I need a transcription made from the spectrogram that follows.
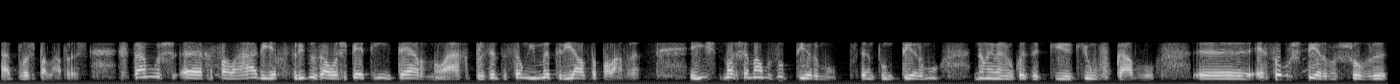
ah, pelas palavras. Estamos a falar e a referir-nos ao aspecto interno, à representação imaterial da palavra. É isto que nós chamamos o termo. Portanto, um termo não é a mesma coisa que, que um vocábulo. Uh, é sobre os termos, sobre uh,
